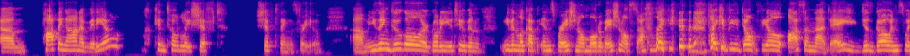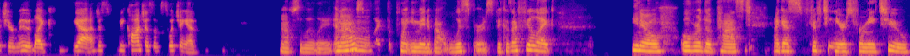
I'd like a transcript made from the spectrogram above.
um, popping on a video can totally shift shift things for you. Um, you can Google or go to YouTube and even look up inspirational, motivational stuff. Like, like if you don't feel awesome that day, you just go and switch your mood. Like, yeah, just be conscious of switching it. Absolutely. And I also Mhm. like the point you made about whispers because I feel like, you know, over the past I guess 15 years for me too,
